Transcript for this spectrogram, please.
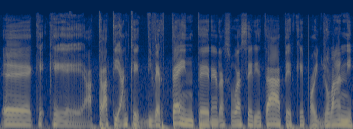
eh, che, che, a tratti anche divertente nella sua serietà perché poi Giovanni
